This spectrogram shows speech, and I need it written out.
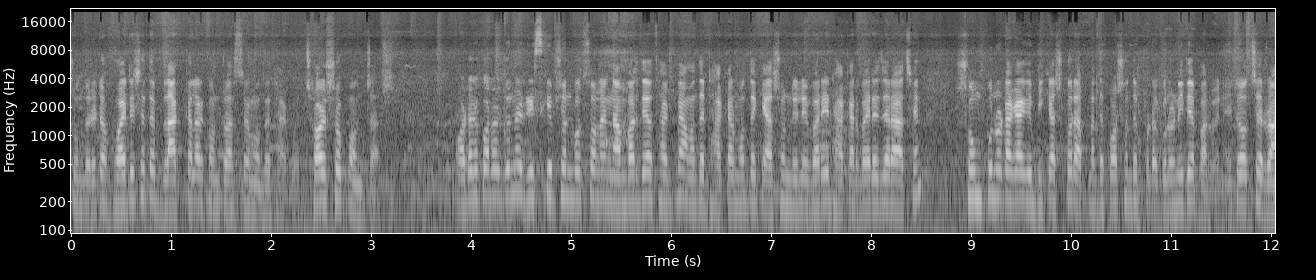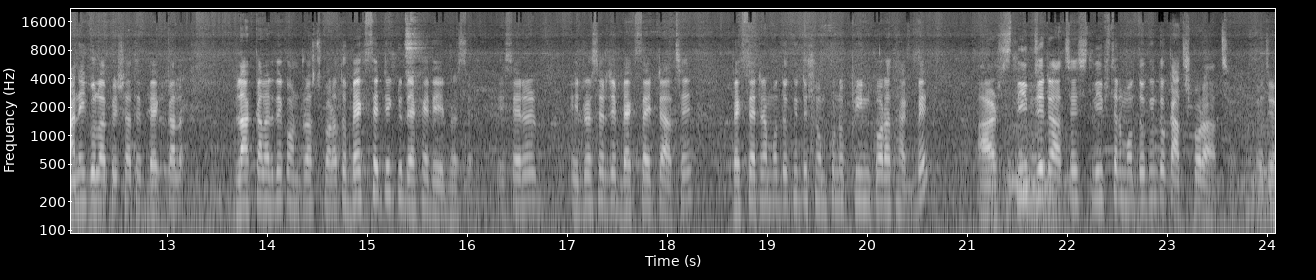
সুন্দর। এটা হোয়াইটের সাথে ব্ল্যাক কালার কন্ট্রাস্টের মধ্যে থাকবে, ছয়শো পঞ্চাশ। অর্ডার করার জন্য ডিসক্রিপশন বক্সে অনেক নাম্বার দেওয়া থাকবে। আমাদের ঢাকার মধ্যে ক্যাশ অন ডেলিভারি ঢাকার বাইরে যারা আছেন, সম্পূর্ণ টাকা আগে বিকাশ করে আপনাদের পছন্দের প্রোডাক্টগুলো নিতে পারবেন। এটা হচ্ছে রানি গোলাপের সাথে ব্যাক কালার ব্ল্যাক কালার দিয়ে কন্ট্রাস্ট করা। তো ব্যাক সাইডটা একটু দেখাই দিই এই ড্রেসের এই সাইডের এই ড্রেসের যে ব্যাক সাইডটা আছে ব্যাক সাইডটার মধ্যে কিন্তু সম্পূর্ণ প্রিন্ট করা থাকবে। আর স্লিভ যেটা আছে স্লিভসের মধ্যেও কিন্তু কাজ করা আছে। এই যে,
